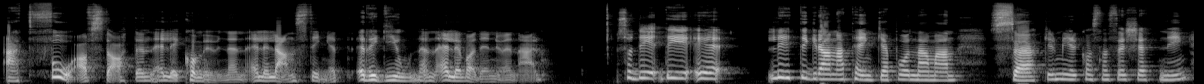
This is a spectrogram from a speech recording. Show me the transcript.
att få av staten eller kommunen eller landstinget, regionen eller vad det nu än är. Så det, det är lite grann att tänka på när man söker merkostnadsersättning.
